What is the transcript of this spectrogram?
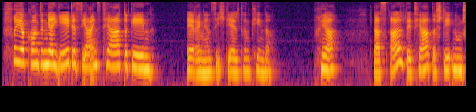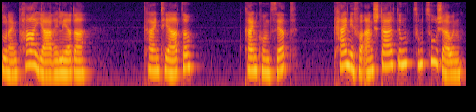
Früher konnten wir jedes Jahr ins Theater gehen, erinnern sich die älteren Kinder. Ja, das alte Theater steht nun schon ein paar Jahre leer da. Kein Theater, kein Konzert, keine Veranstaltung zum Zuschauen.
